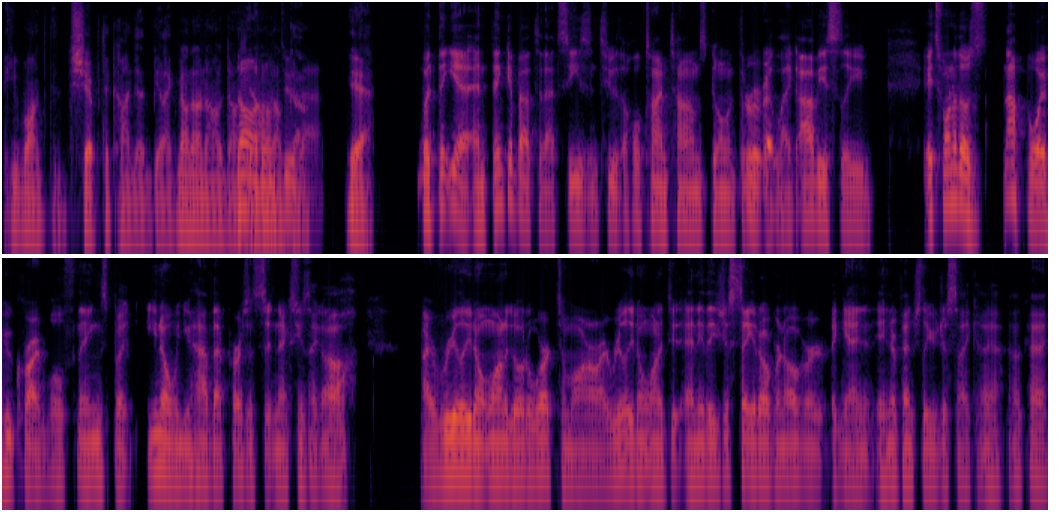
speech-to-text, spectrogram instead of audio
he wanted Shiv to kind of be like, no, no, no, don't, No, you know, don't, do go. that. Yeah, but yeah, and think about to that season too. The whole time Tom's going through it, like obviously, it's one of those not boy who cried wolf things, but you know when you have that person sitting next to you, it's like, oh, I really don't want to go to work tomorrow. I really don't want to do, and they just say it over and over again, and eventually you're just like, yeah, okay,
